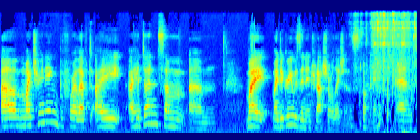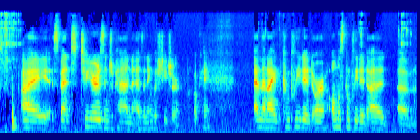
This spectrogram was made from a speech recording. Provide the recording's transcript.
Um, my training before I left, I I had done some. Um, my my degree was in international relations, Okay. and I spent two years in Japan as an English teacher, Okay. and then I completed or almost completed a um,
